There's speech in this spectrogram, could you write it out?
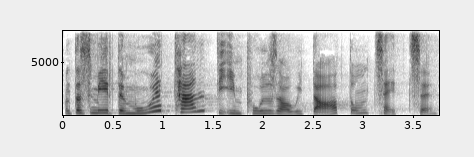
Und dass wir den Mut haben, die Impulse auch in Tat umzusetzen.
